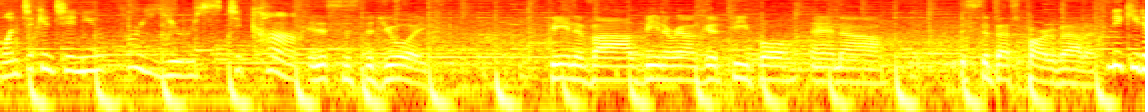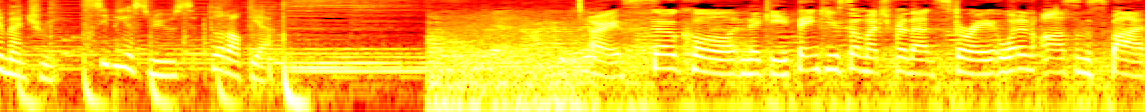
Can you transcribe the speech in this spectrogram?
want to continue for years to come. This is the joy. Being involved, being around good people, and uh, it's the best part about it. Nikki Dementri, CBS News, Philadelphia. All right, so cool, Nikki. Thank you so much for that story. What an awesome spot.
